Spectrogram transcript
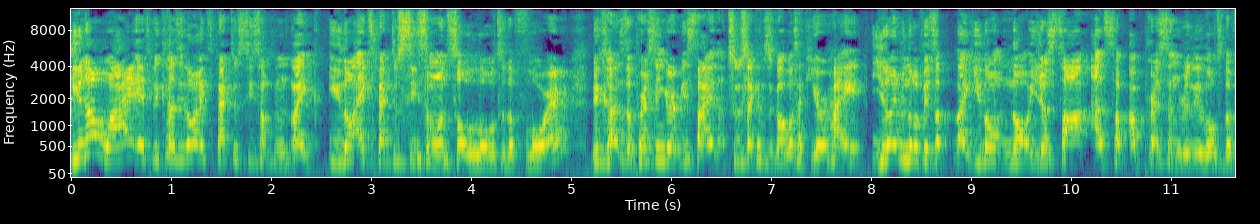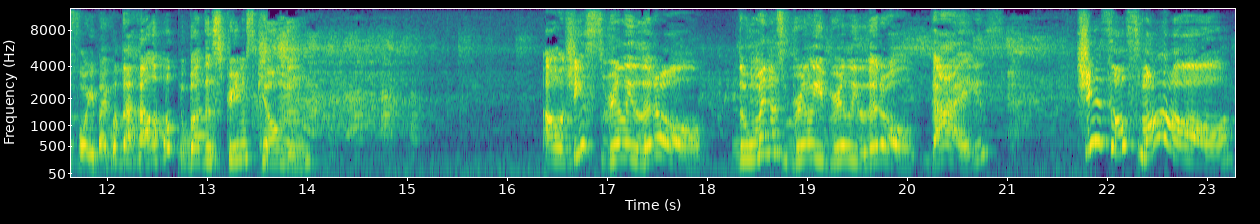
You know why? It's because you don't expect to see something like you don't expect to see someone so low to the floor because the person you're beside two seconds ago was like your height. You don't even know if it's a, like you don't know. You just saw a, a person really low to the floor. You're like, what the hell? But the screams kill me. Oh, she's really little. The woman is really, really little, guys. She is so small.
